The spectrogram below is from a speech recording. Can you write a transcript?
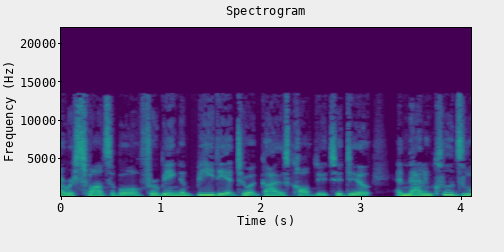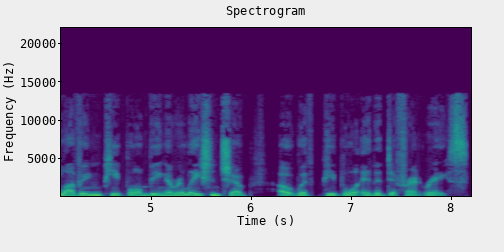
are responsible for being obedient to what God has called you to do. And that includes loving people and being a relationship uh, with people in a different race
